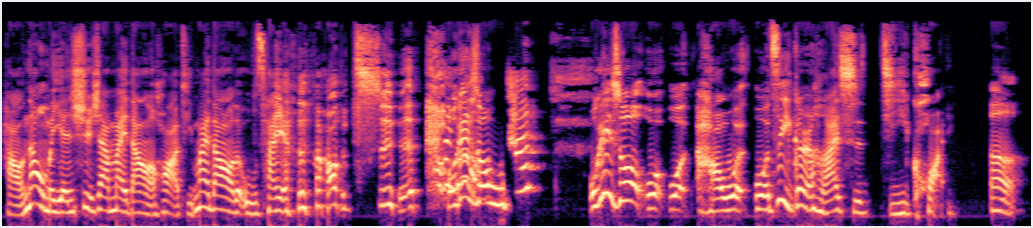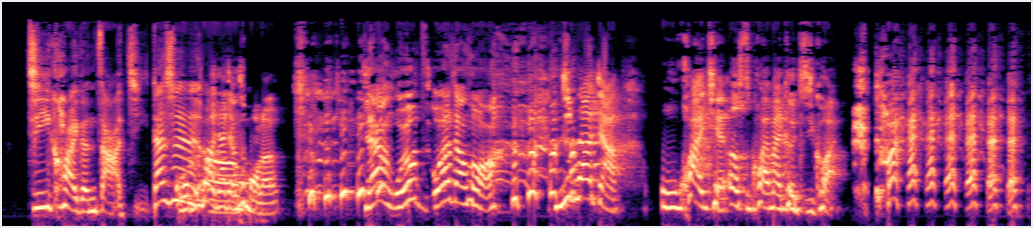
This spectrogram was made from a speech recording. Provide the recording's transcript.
好，那我们延续一下麦当劳的话题。麦当劳的午餐也很好吃。我跟你说，午餐，我跟你说，我我好，我我自己个人很爱吃鸡块。嗯。鸡块跟炸鸡，但是我不知道你在讲什么了。怎样？我又我要讲什么？你是不是要讲五块钱二十块麦克鸡块？对，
